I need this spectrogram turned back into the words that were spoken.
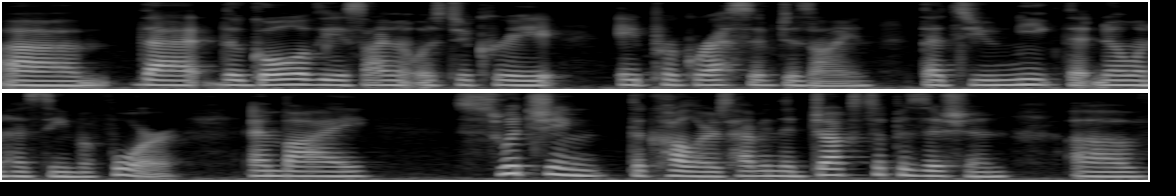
um, that the goal of the assignment was to create a progressive design that's unique that no one has seen before. And by switching the colors, having the juxtaposition of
